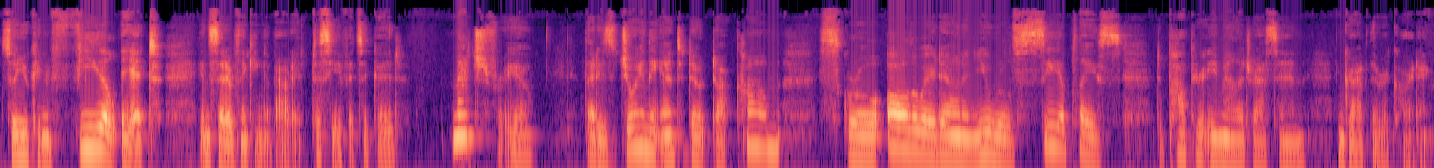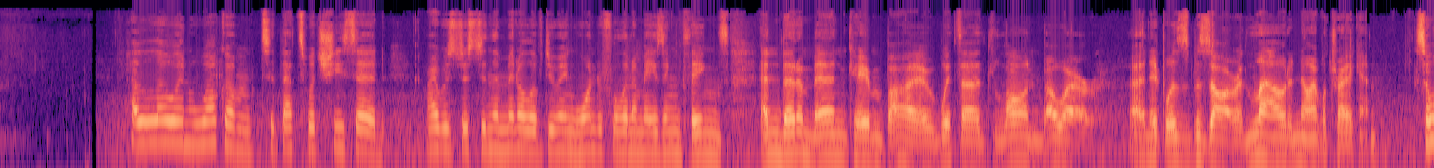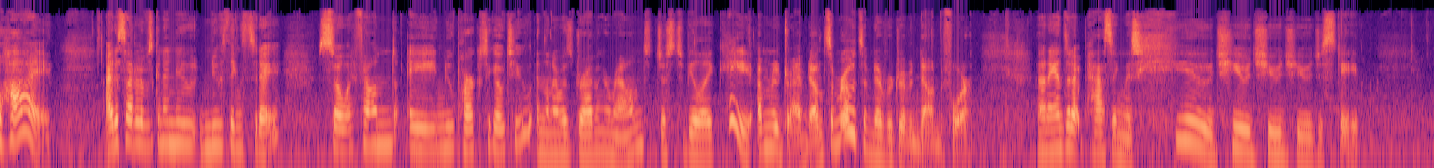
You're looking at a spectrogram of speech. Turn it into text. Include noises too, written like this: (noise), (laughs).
so you can feel it instead of thinking about it to see if it's a good match for you. That is jointheantidote.com. Scroll all the way down and you will see a place to pop your email address in and grab the recording. Hello and welcome to That's What She Said. I was just in the middle of doing wonderful and amazing things, and then a man came by with a lawnmower, and it was bizarre and loud, and now I will try again. So, hi. I decided I was going to do new things today. So I found a new park to go to, and then I was driving around just to be like, hey, I'm going to drive down some roads I've never driven down before. And I ended up passing this huge, huge, huge, huge estate.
